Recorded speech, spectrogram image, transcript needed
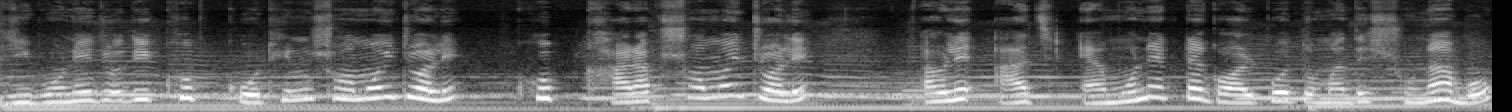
জীবনে যদি খুব কঠিন সময় চলে, খুব খারাপ সময় চলে, তাহলে আজ এমন একটা গল্প তোমাদের শোনাবো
